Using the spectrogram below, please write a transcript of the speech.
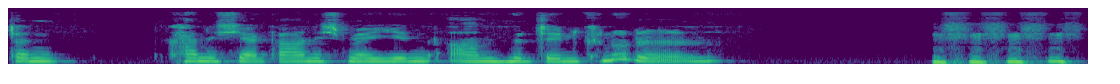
dann kann ich ja gar nicht mehr jeden Abend mit denen knuddeln.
